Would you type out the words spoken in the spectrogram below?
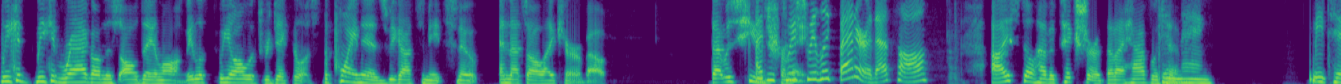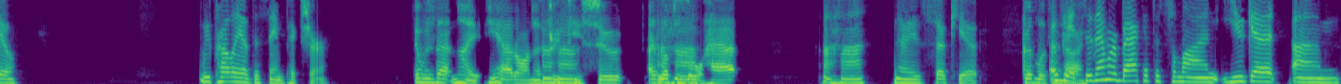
we could we could rag on this all day long. We looked, we all looked ridiculous. The point is, we got to meet Snoop, and that's all I care about. That was huge I just wish me. we looked better. That's all. I still have a picture that I have with him. Dang. Me too. We probably have the same picture. It was that night. He had on a Uh-huh. three piece suit. I loved his Uh-huh. little hat. Uh huh. No, he's so cute. Good looking Okay, guy. so then we're back at the salon. You get um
